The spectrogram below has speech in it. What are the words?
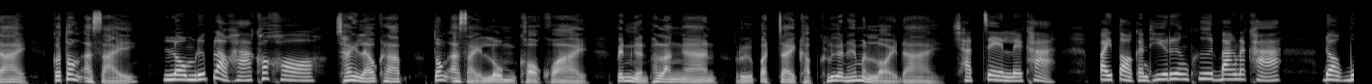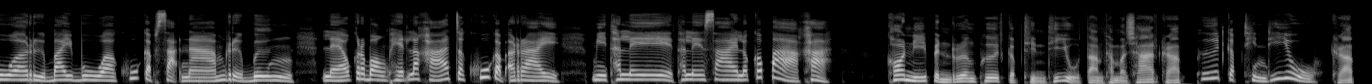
ได้ ก็ต้องอาศัย ลมหรือเปล่าคะข้อคอ ใช่แล้วครับ ต้องอาศัยลมคอควาย เป็นเหมือนพลังงาน หรือปัจจัยขับเคลื่อนให้มันลอยได้ ชัดเจนเลยค่ะ ไปต่อกันที่เรื่องพืชบ้างนะคะ ดอกบัวหรือใบบัว คู่กับสระน้ำหรือบึง แล้วกระบองเพชรล่ะคะจะคู่กับอะไร มีทะเล ทะเลทรายแล้วก็ป่าค่ะ ข้อนี้เป็นเรื่องพืชกับถิ่นที่อยู่ตามธรรมชาติครับ พืชกับถิ่นที่อยู่ ครับ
